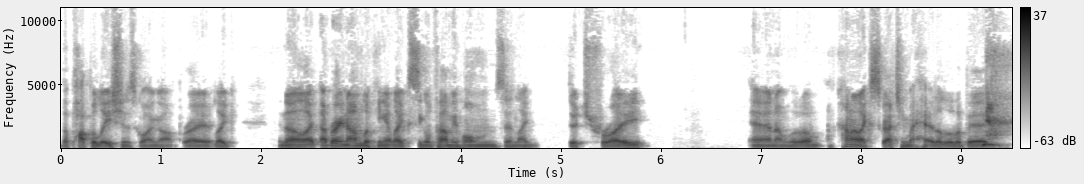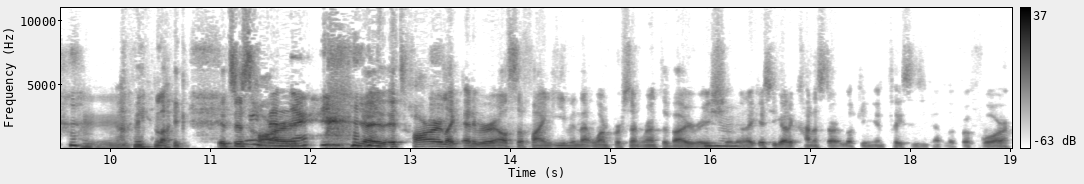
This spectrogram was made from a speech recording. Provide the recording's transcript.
the population is going up, right? Like you know, like right now I'm looking at like single family homes and like Detroit and I'm a little, I'm kind of like scratching my head a little bit. I mean, like it's just We've hard. yeah, it's hard like anywhere else to find even that one percent rent to value ratio. Mm-hmm. I guess you got to kind of start looking in places you didn't look before.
